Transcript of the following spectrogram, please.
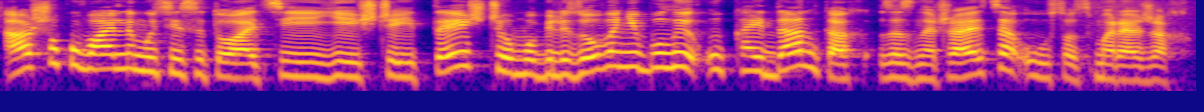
А шокувальним у цій ситуації є ще й те, що мобілізовані були у кайданках, зазначається у соцмережах.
